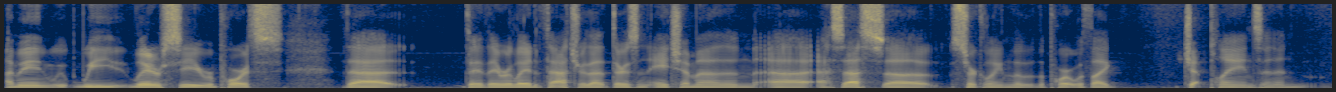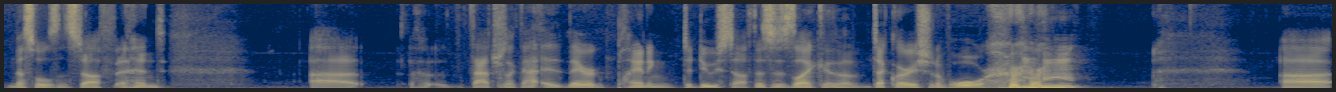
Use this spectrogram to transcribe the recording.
I mean, we, we later see reports that they, they relate to Thatcher that there's an HMN uh, SS uh, circling the, the port with like jet planes and, and missiles and stuff. And uh, Thatcher's like that. They're planning to do stuff. This is like a declaration of war. Mhm. uh,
